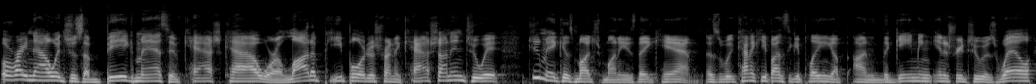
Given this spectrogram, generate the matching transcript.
but right now it's just a big, massive cash cow where a lot of people are just trying to cash on into it to make as much money as they can. As we kind of keep on playing up on the gaming industry too as well.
